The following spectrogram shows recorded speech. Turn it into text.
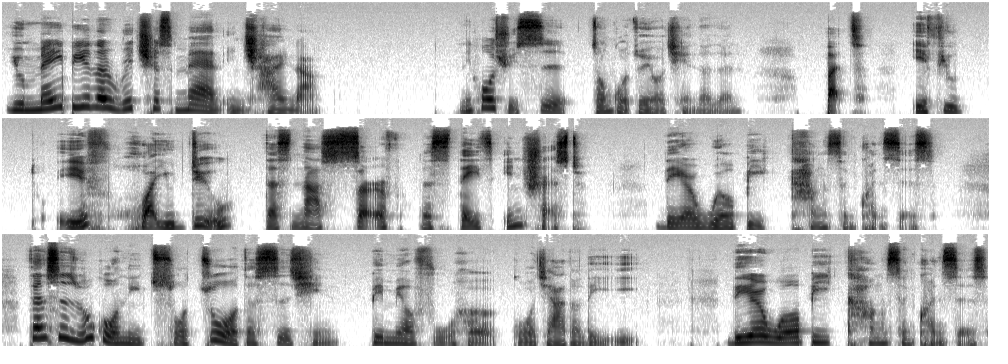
You may be the richest man in China，你或许是中国最有钱的人，but if you if what you do does not serve the state's interest there will be consequences。但是如果你所做的事情并没有符合国家的利益，there will be consequences。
